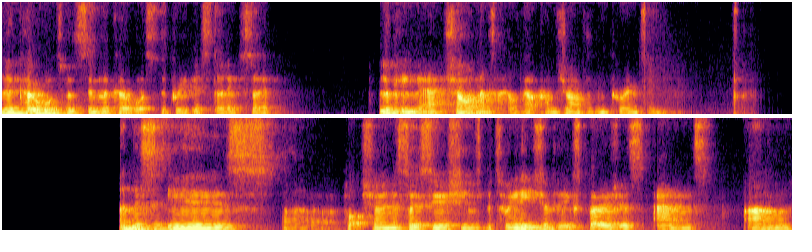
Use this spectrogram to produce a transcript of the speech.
the cohorts were similar cohorts to the previous study, so looking at child mental health outcomes rather than parenting. And this is uh, a plot showing associations between each of the exposures and um,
